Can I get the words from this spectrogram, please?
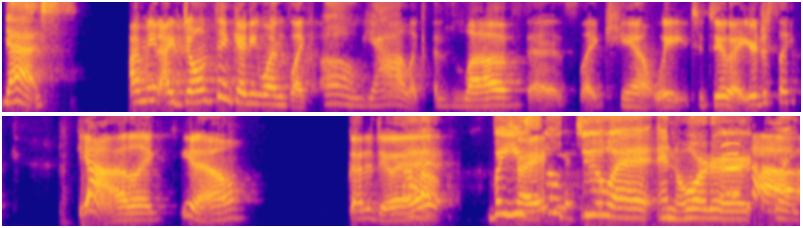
Yes. I mean, I don't think anyone's like, oh, yeah, like, I love this. Like, can't wait to do it. You're just like, yeah, like, you know, got to do it. Oh, but you right? still do it in order. Yeah. Like,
